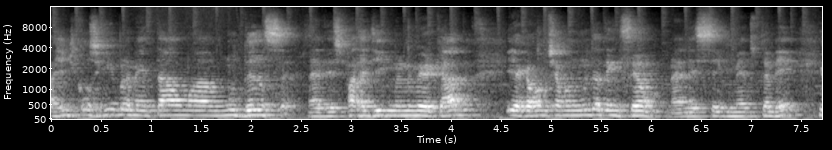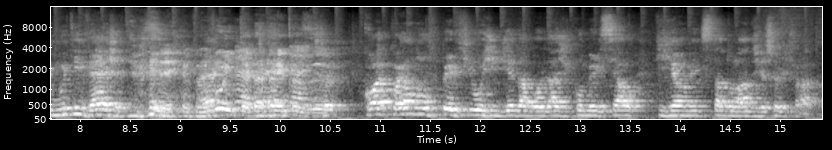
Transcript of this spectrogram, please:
a gente conseguiu implementar uma mudança né, desse paradigma no mercado e acabamos chamando muita atenção né, nesse segmento também e muita inveja também. Sim, né? Muita, é, inclusive. Qual, qual, é o novo perfil hoje em dia da abordagem comercial que realmente está do lado do gestor de frota?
